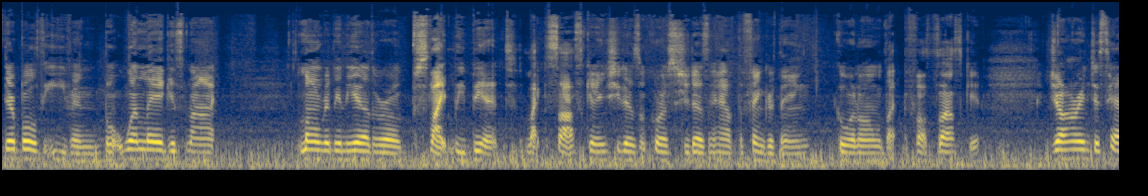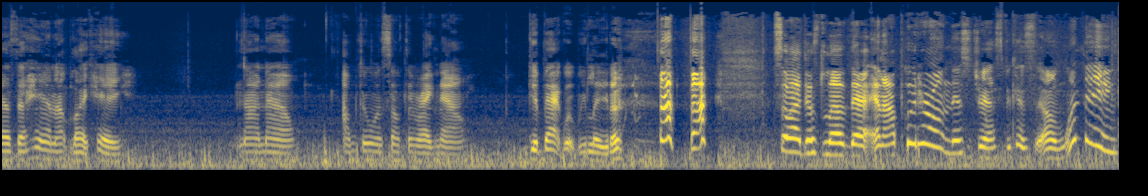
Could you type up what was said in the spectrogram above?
they're both even. But one leg is not longer than the other or slightly bent like Saskia. And she does, of course, she doesn't have the finger thing going on with like the Saskia. Jaren just has the hand up like, hey, not now. I'm doing something right now. Get back with me later. so I just love that. And I put her on this dress because um, one thing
